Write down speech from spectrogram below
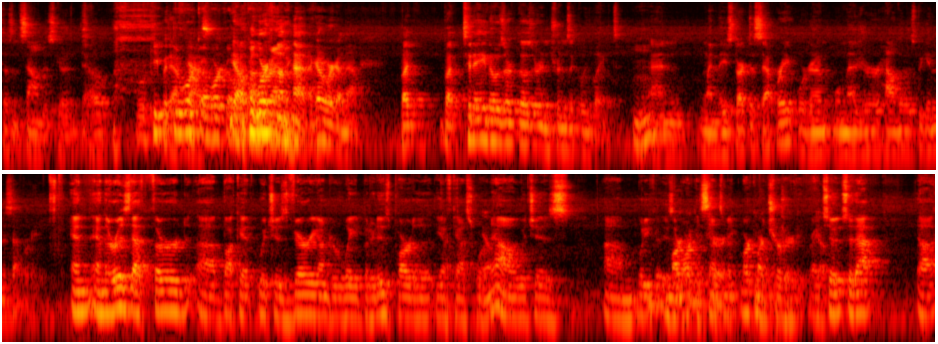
doesn't sound as good, so we'll keep it You'll work- FCAS. work- yeah, work we'll on work on that. I got to work on that. But but today those are those are intrinsically linked, Mhm. and when they start to separate, we're gonna we'll measure how those begin to separate. And, and there is that third uh, bucket, which is very underweight, but it is part of the, the FCAS score Yep. now, which is, um, what do you, is Market market maturity. sentiment, market Market maturity, maturity, right? yep. So, so that, uh,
